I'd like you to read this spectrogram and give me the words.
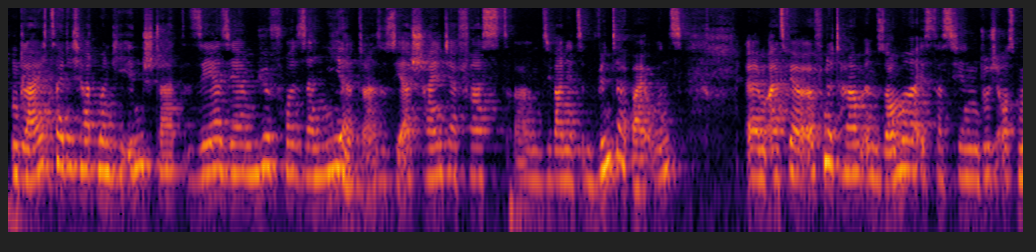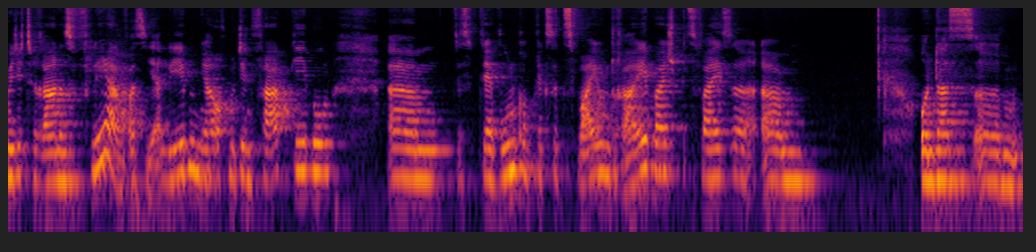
Und gleichzeitig hat man die Innenstadt sehr, sehr mühevoll saniert. Also sie erscheint ja fast, ähm, Sie waren jetzt im Winter bei uns, ähm, als wir eröffnet haben im Sommer, ist das hier ein durchaus mediterranes Flair, was Sie erleben, ja auch mit den Farbgebungen ähm, des, der Wohnkomplexe 2 und 3 beispielsweise. Ähm, und das ähm,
